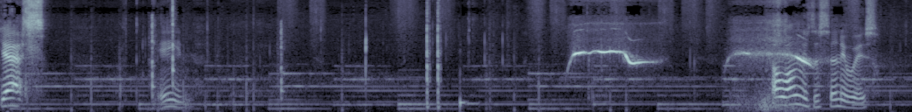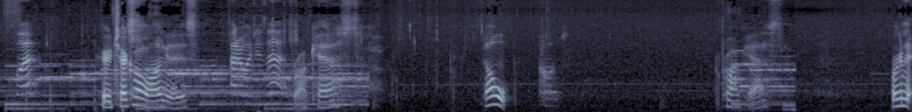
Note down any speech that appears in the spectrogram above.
Yes. Game. How long is this anyways? What? Here, check how long it is. How do I do that? Broadcast. No, Oh, broadcast. We're gonna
